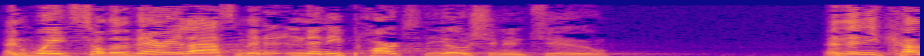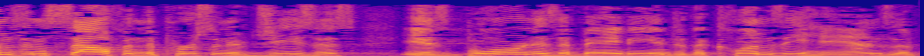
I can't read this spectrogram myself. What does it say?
and waits till the very last minute and then he parts the ocean in two. And then he comes himself in the person of Jesus, is born as a baby into the clumsy hands of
